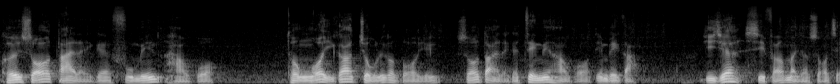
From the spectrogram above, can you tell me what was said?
佢所帶嚟嘅負面效果，同我而家做呢個播映所帶嚟嘅正面效果點比較？而且是否物有所值？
